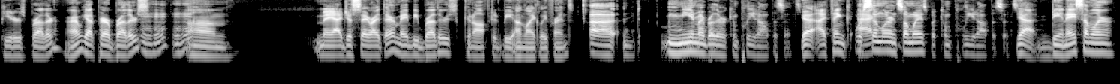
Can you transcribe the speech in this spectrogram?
Peter's brother. All right, we got a pair of brothers. Um, may I just say right there, maybe brothers can often be unlikely friends. Uh, me and my brother are complete opposites. Yeah, I think We're act- similar in some ways, but complete opposites. Yeah, DNA similar,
